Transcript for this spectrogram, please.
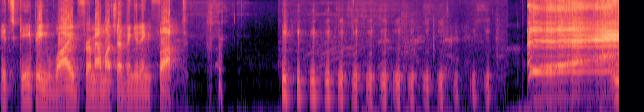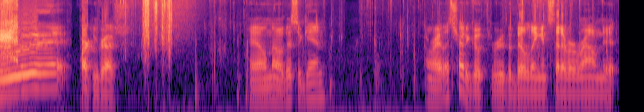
it's gaping wide from how much I've been getting fucked. Parking garage. Hell no, this again. Alright, let's try to go through the building instead of around it.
